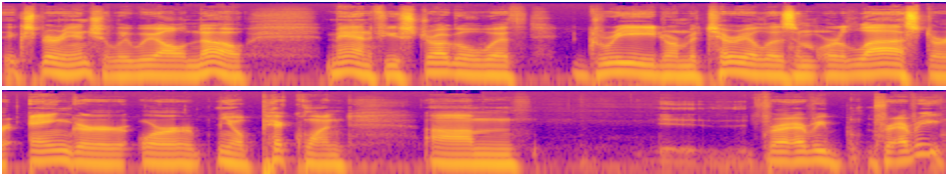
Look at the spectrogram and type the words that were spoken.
experientially we all know, man, if you struggle with greed or materialism or lust or anger or you know pick one, um, for every for every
